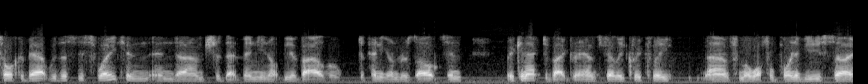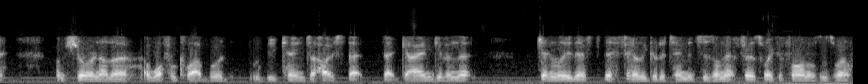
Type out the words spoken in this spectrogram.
talk about with us this week, and, and um, should that venue not be available, depending on results, and we can activate grounds fairly quickly um, from a WAFL point of view. So I'm sure another a WAFL club would, would be keen to host that, that game, given that generally they're, they're fairly good attendances on that first week of finals as well.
